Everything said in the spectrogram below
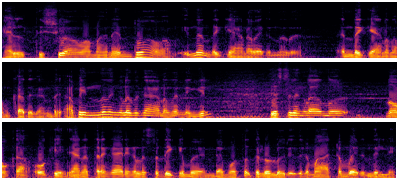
ഹെൽത്ത് ഇഷ്യൂ ആവാം അങ്ങനെ എന്തോ ആവാം. ഇന്ന് എന്തൊക്കെയാണ് വരുന്നത്? എന്തൊക്കെയാണ് നമുക്കത് കണ്ട്? അപ്പോൾ ഇന്ന് നിങ്ങളത് കാണുന്നുണ്ടെങ്കിൽ ജസ്റ്റ് നിങ്ങളതൊന്ന് നോക്കാം. ഓക്കെ ഞാൻ അത്തരം കാര്യങ്ങൾ ശ്രദ്ധിക്കുമ്പോൾ എന്റെ മൊത്തത്തിലുള്ള ഒരു ഇതിൽ മാറ്റം വരുന്നില്ലേ?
